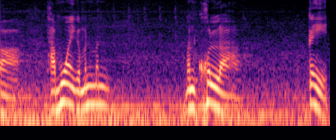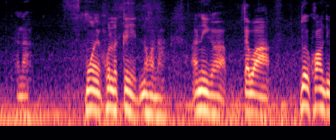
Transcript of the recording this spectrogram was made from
อ่าถ้ามวยกับมันมันมันคนละเกรดนะมวยคนละเกรดนาะนะอันนี้ก็แต่ว่าด้วยความที่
